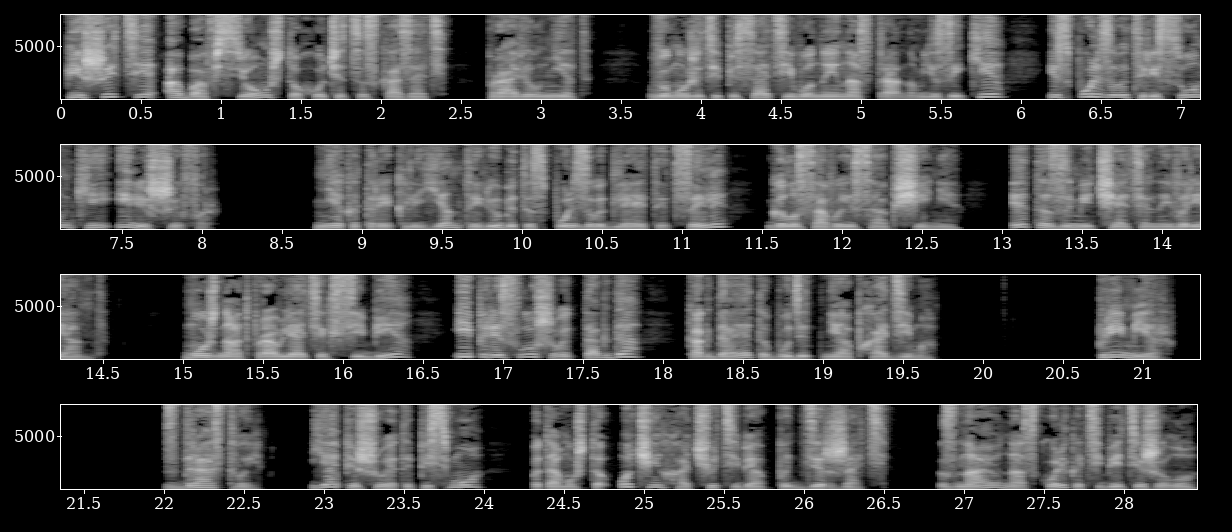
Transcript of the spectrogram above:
Пишите обо всем, что хочется сказать. Правил нет. Вы можете писать его на иностранном языке, использовать рисунки или шифр. Некоторые клиенты любят использовать для этой цели голосовые сообщения. Это замечательный вариант. Можно отправлять их себе и переслушивать тогда, когда это будет необходимо. Пример. «Здравствуй. Я пишу это письмо, потому что очень хочу тебя поддержать. Знаю, насколько тебе тяжело.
